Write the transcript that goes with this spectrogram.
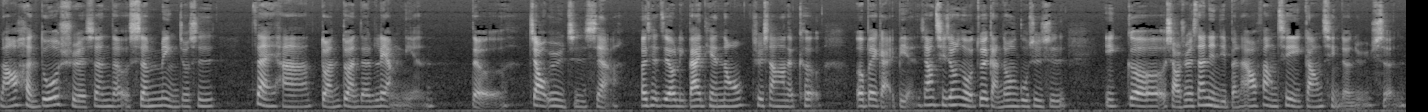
然后很多学生的生命就是在他短短的两年的教育之下，而且只有礼拜天哦去上他的课而被改变。像其中一个我最感动的故事，是一个小学三年级本来要放弃钢琴的女生。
